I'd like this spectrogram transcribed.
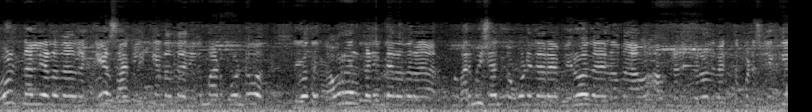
ಕೋರ್ಟ್ನಲ್ಲಿ ಏನಾದ್ರೆ ಕೇಸ್ ಹಾಕ್ಲಿಕ್ಕೆ ಏನಾದ್ರೆ ಇದು ಮಾಡಿಕೊಂಡು ಇವತ್ತು ಗವರ್ನರ್ ಕಡೆಯಿಂದ ಏನಾದ್ರ ಪರ್ಮಿಷನ್ ತಗೊಂಡಿದ್ದಾರೆ, ವಿರೋಧ ಏನದ ಅವ್- ಅವ್ರ ವಿರೋಧ ವ್ಯಕ್ತಪಡಿಸಲಿಕ್ಕೆ,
